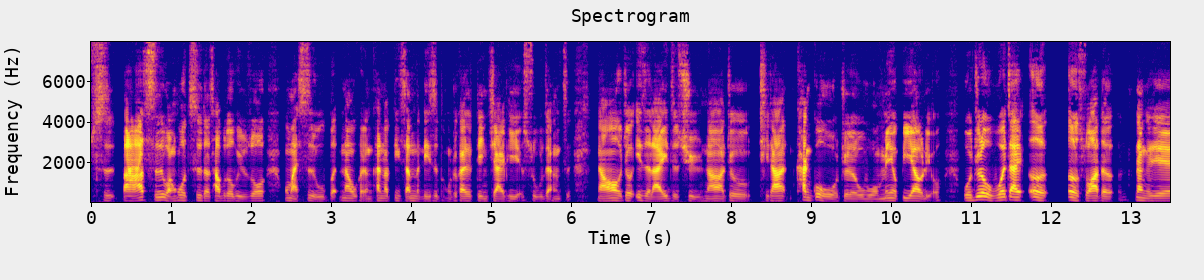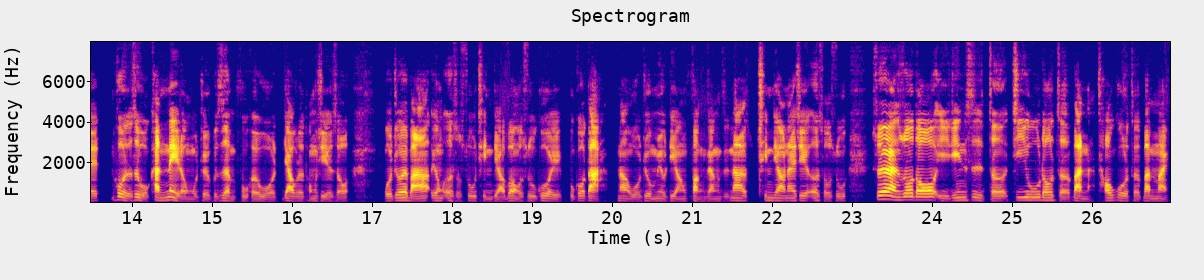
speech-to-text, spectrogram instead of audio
吃，把它吃完或吃的差不多。比如说我买四五本，那我可能看到第三本、第四本，我就开始订下一批的书这样子，然后就一直来一直去，然后就其他看过，我觉得我没有必要留，我觉得我不会再二二刷的那个些，或者是我看内容我觉得不是很符合我要的东西的时候。我就会把它用二手书清掉，不然我书柜不够大，那我就没有地方放这样子。那清掉那些二手书，虽然说都已经是折，几乎都折半了，超过折半卖，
